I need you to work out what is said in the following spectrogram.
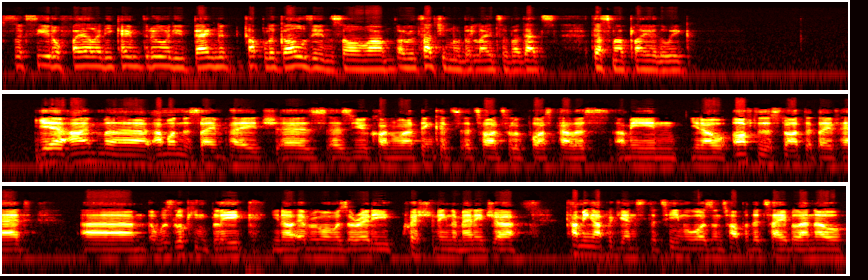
succeed or fail? And he came through and he banged a couple of goals in. So um, I will touch him a bit later, but that's that's my player of the week. Yeah, I'm uh, I'm on the same page as as you, Conor. I think it's it's hard to look past Palace. I mean, you know, after the start that they've had, um, it was looking bleak. You know, everyone was already questioning the manager. Coming up against the team who was on top of the table, I know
